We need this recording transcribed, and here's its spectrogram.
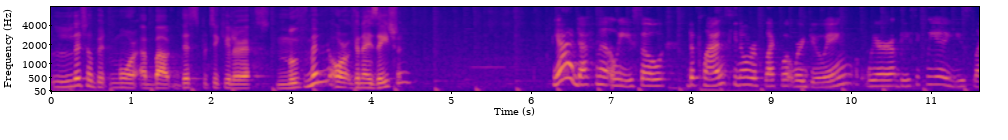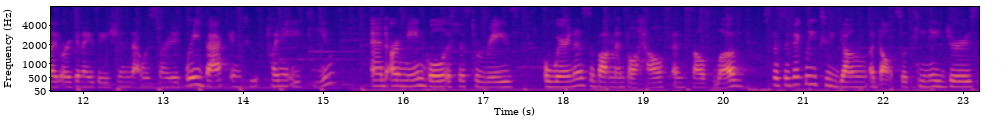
little bit more about this particular movement or organization? Yeah, definitely. So the plans, you know, reflect what we're doing. We're basically a youth-led organization that was started way back in 2018, and our main goal is just to raise awareness about mental health and self-love, specifically to young adults, so teenagers,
